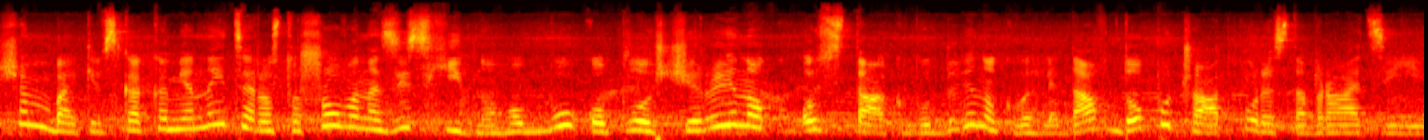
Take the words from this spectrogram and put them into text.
Шембеківська кам'яниця розташована зі східного боку площі ринок. Ось так будинок виглядав до початку реставрації.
